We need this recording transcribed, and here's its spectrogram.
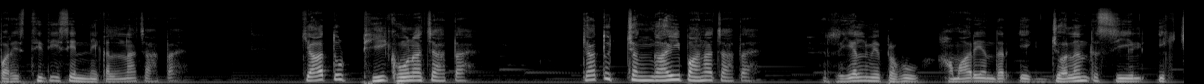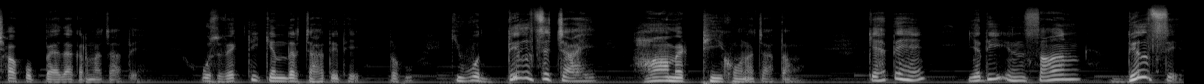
परिस्थिति से निकलना चाहता है? क्या तू ठीक होना चाहता है? क्या तू चंगाई पाना चाहता है? रियल में प्रभु हमारे अंदर एक ज्वलंतशील इच्छा को पैदा करना चाहते हैं। उस व्यक्ति के अंदर चाहते थे प्रभु कि वो दिल से चाहे हाँ मैं ठीक होना चाहता हूँ। कहते हैं यदि इंसान दिल से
